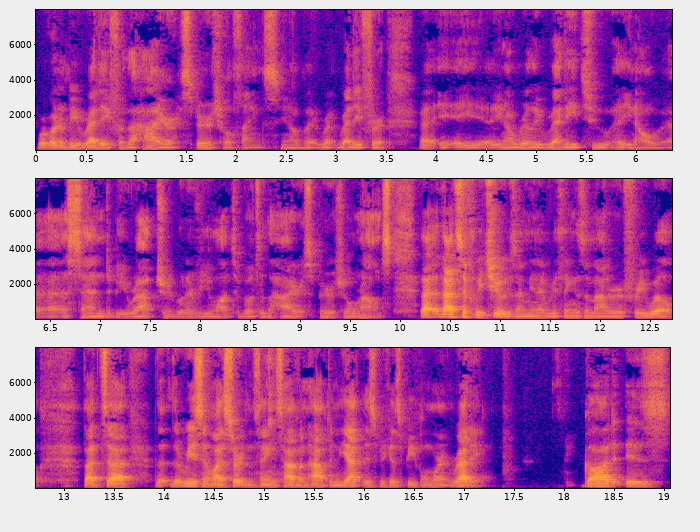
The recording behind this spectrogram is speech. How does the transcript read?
we're going to be ready for the higher spiritual things, you know, but ready for, uh, you know, really ready to, uh, you know, ascend, to be raptured, whatever you want, to go to the higher spiritual realms. that's if we choose. I mean, everything is a matter of free will. But uh, the, the reason why certain things haven't happened yet is because people weren't ready. God is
